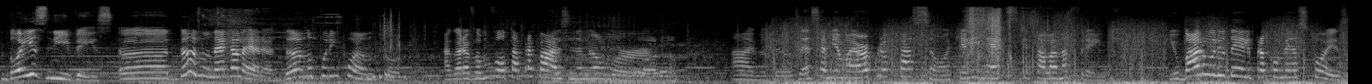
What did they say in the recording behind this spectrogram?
dois níveis. Ah, dano, né, galera? Dano por enquanto. Agora vamos voltar pra base, né, meu amor? Ai, meu Deus. Essa é a minha maior preocupação. Aquele Rex que tá lá na frente. E o barulho dele pra comer as coisas.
